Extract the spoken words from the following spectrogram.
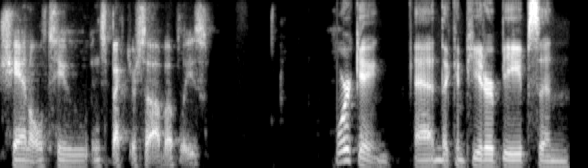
channel to Inspector Sava, please. Working. And the computer beeps and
